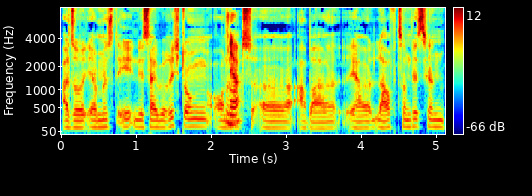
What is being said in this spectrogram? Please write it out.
also ihr müsst eh in dieselbe Richtung und Ja. äh, aber ihr lauft so ein bisschen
